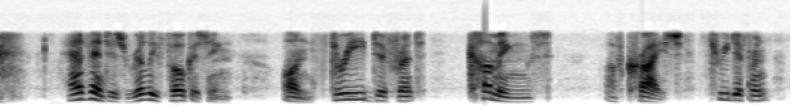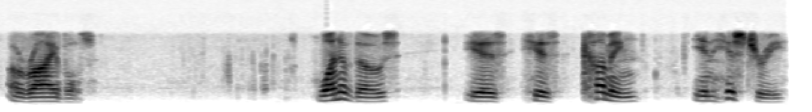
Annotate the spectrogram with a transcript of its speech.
Advent is really focusing on three different comings of Christ, three different arrivals. One of those is his coming in history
